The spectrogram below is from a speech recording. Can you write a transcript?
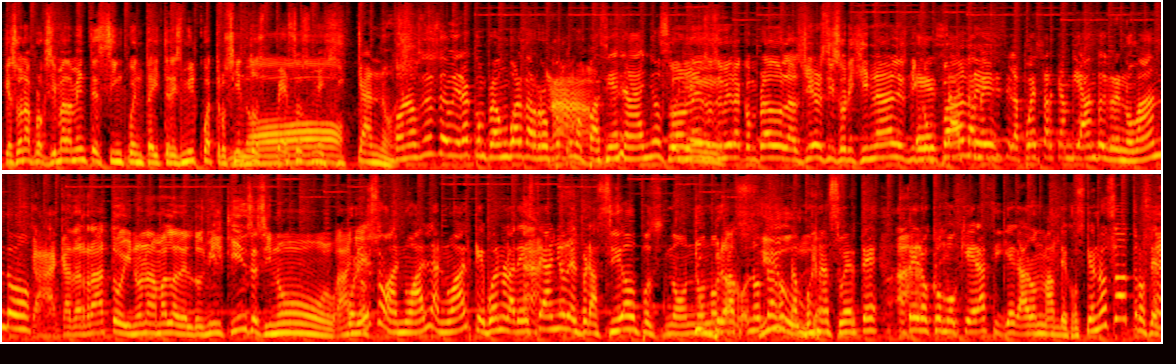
que son aproximadamente 53 mil 400 No. pesos mexicanos. Con eso se hubiera comprado un guardarropa Nah. como para 100 años. Con oye. eso se hubiera comprado las jerseys originales, mi Exactamente, compadre. se la puede estar cambiando y renovando. Ca- Cada rato y no nada más la del 2015, sino años. Por eso, anual, anual, que bueno, la de este año del Brasil, pues no, no, no, trajo, no trajo tan buena suerte, Ah. Pero como quiera sí llegaron más lejos que nosotros, eso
